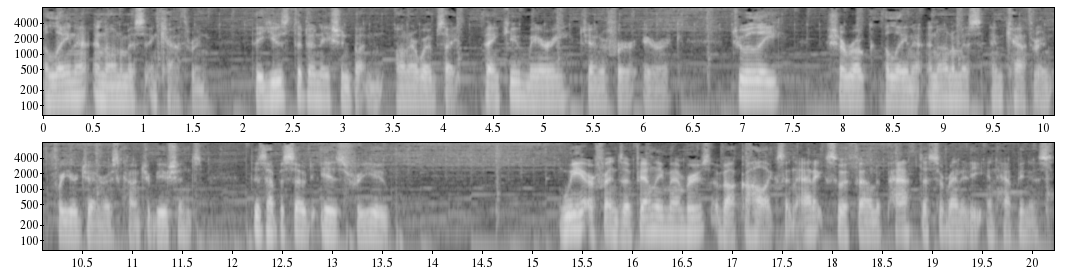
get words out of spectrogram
Elena, Anonymous, and Catherine. They used the donation button on our website. Thank you, Mary, Jennifer, Eric, Julie, Sharok, Elena, Anonymous, and Catherine for your generous contributions. This episode is for you. We are friends and family members of alcoholics and addicts who have found a path to serenity and happiness.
